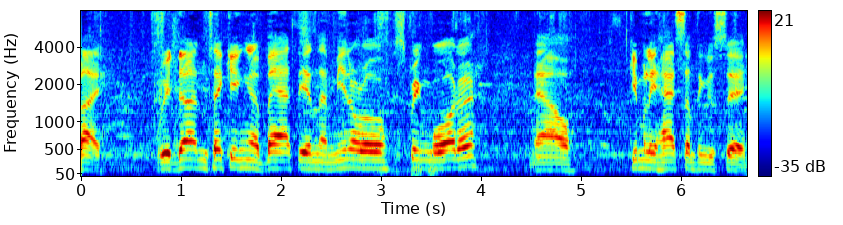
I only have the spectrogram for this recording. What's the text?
Hi, we're done taking a bath in the mineral spring water. Now, Kimberly has something to say.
